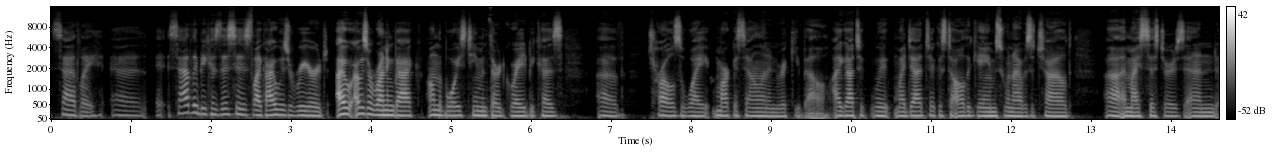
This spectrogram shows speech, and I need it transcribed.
sadly, uh, sadly because this is like I was reared. I, I was a running back on the boys' team in third grade because of Charles White, Marcus Allen, and Ricky Bell. I got to. We, my dad took us to all the games when I was a child, uh, and my sisters, and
